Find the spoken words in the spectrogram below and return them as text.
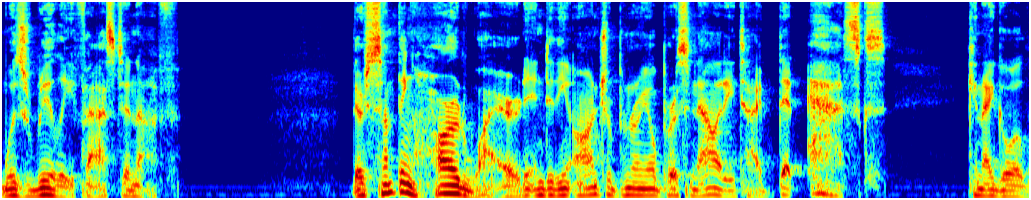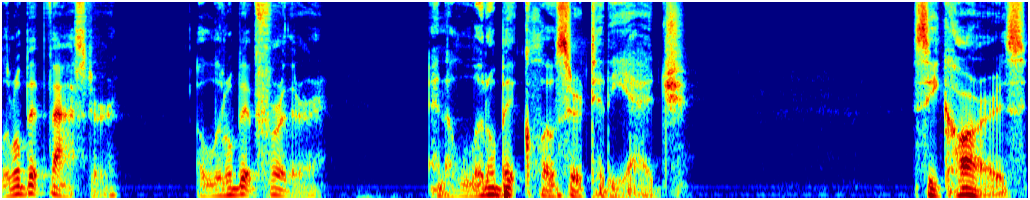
was really fast enough. There's something hardwired into the entrepreneurial personality type that asks, can I go a little bit faster, a little bit further, and a little bit closer to the edge? See, cars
